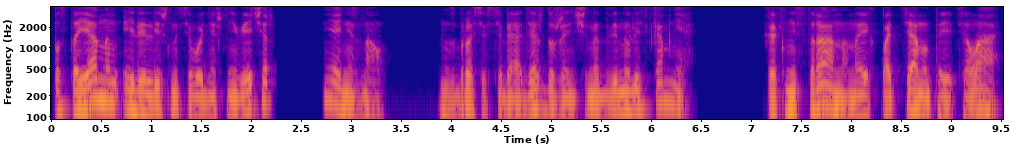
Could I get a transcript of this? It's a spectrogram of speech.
Постоянным или лишь на сегодняшний вечер, я не знал. Сбросив себя одежду, женщины двинулись ко мне. Как ни странно, на их подтянутые тела,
